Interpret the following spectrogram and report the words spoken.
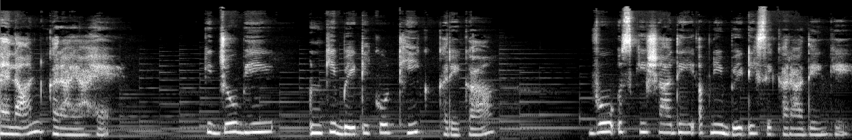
ऐलान कराया है कि जो भी उनकी बेटी को ठीक करेगा, वो उसकी शादी अपनी बेटी से करा देंगे।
